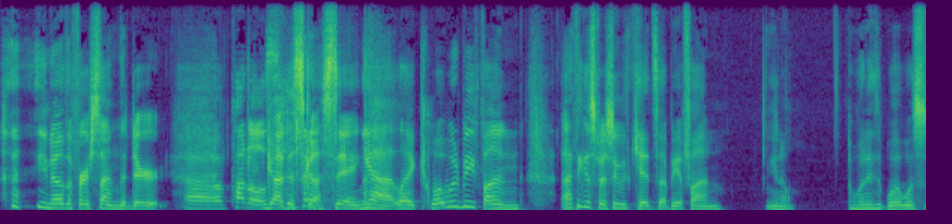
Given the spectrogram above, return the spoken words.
you know, the first time the dirt Uh, puddles. got disgusting. yeah, like what would be fun? I think especially with kids, that'd be a fun. You know, what is what was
